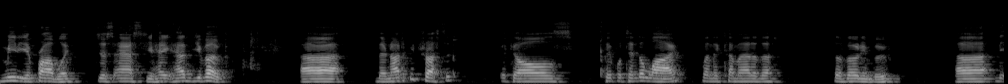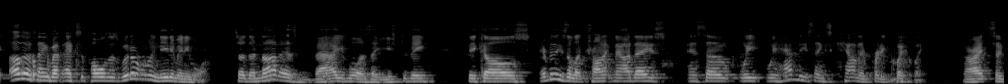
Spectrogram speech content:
media probably, just asks you, hey, how did you vote? Uh, they're not to be trusted because people tend to lie when they come out of the, the voting booth. Uh, the other thing about exit polls is we don't really need them anymore. So they're not as valuable as they used to be because everything's electronic nowadays. And so we, we have these things counted pretty quickly. All right. So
